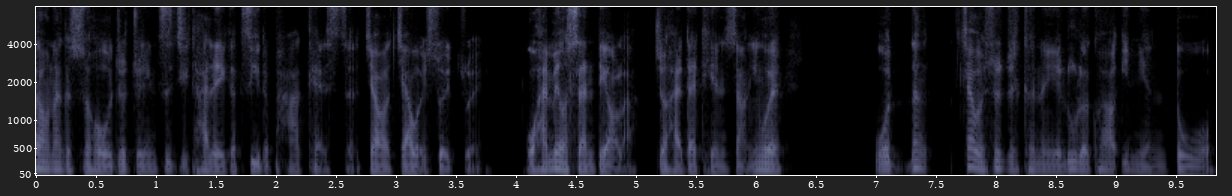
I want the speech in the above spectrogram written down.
到那个时候，我就决定自己开了一个自己的 podcast，叫“家伟碎嘴”。我还没有删掉啦，就还在天上。因为我那“家伟碎嘴”可能也录了快要一年多，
